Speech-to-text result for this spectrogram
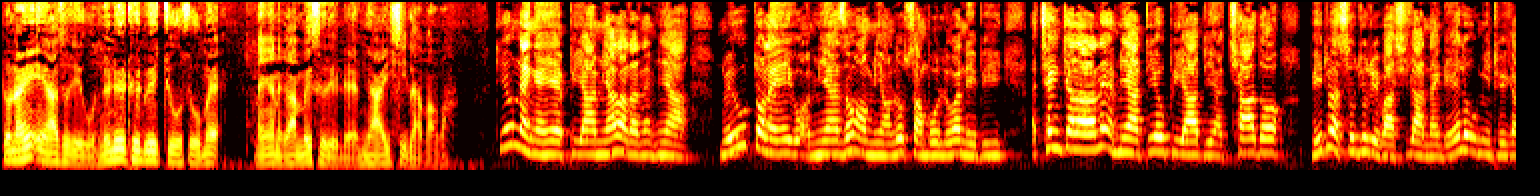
တော်လိုင်းအင်အားစုတွေကိုနွေးနွေးထွေးထွေးကြိုဆိုမဲ့ နိုင်ငံတကာမိတ်ဆွေတွေလည်းအများကြီးရှိလာမှာပါတရုတ်နိုင်ငံရဲ့ဖိအားများလာတာနဲ့အမျှຫນွေဦးတော်လိုင်းရေးကိုအမြန်ဆုံးအောင်မြင်အောင်လှုပ်ဆောင်ဖို့လိုအပ်နေပြီးအချိန်ကြာလာတာနဲ့အမျှတရုတ်ဖိအားပြင်အခြားသောဘေးထွက်ဆိုးကျိုးတွေပါရှိလာနိုင်တယ်လို့ဦးမြင့်ထွေးက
